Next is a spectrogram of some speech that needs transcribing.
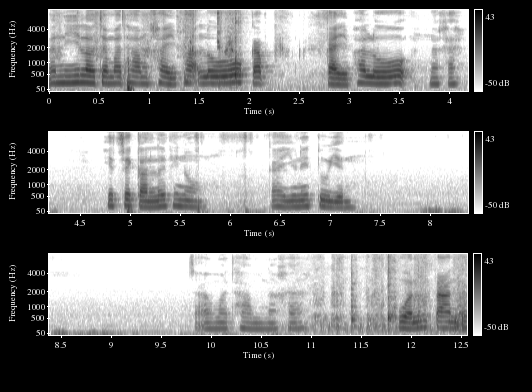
วันนี้เราจะมาทำไข่พะโล้กับไก่พะโล้นะคะเฮ็ดใส่กันเลยพี่น้อง ไก่อยู่ในตู้เย็น จะเอามาทำนะคะขัวน้ำตาลเอา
